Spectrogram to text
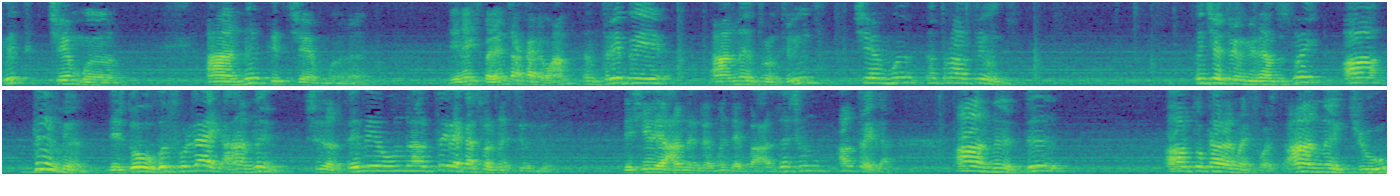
cât ce mă, an cât ce mă, din experiența care o am, îmi trebuie an într-un triunghi, ce mă într-un alt triunghi. În ce triunghi ne-am dus noi? A, D, N. Deci două vârfuri ai, A, N. Și îl trebuie un al treilea ca să formezi triunghiul. Deci ele an rămân de bază și un al treilea. An, D, altul care ar mai fost. An, Q,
